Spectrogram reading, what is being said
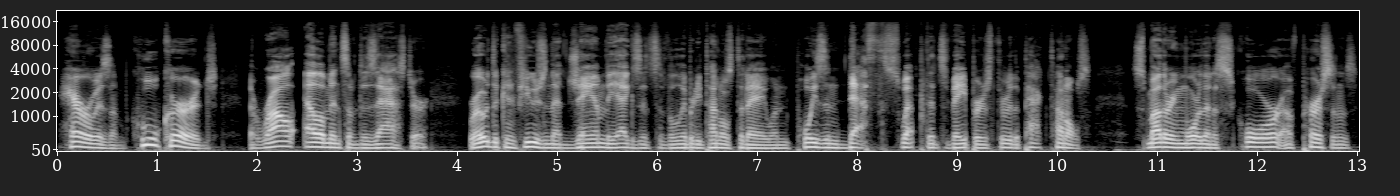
heroism, cool courage, the raw elements of disaster rode the confusion that jammed the exits of the Liberty tunnels today when poison death swept its vapors through the packed tunnels, smothering more than a score of persons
